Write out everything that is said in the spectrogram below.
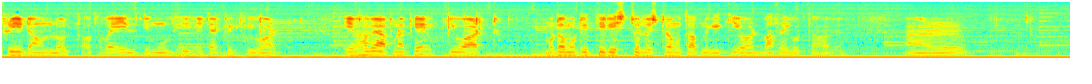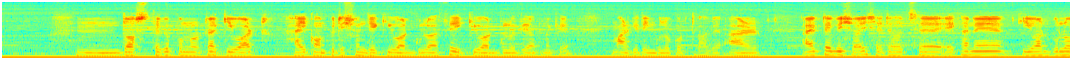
ফ্রি ডাউনলোড অথবা এইচডি মুভি এটা একটা কিওয়ার্ড এভাবে আপনাকে কিওয়ার্ড মোটামুটি তিরিশ, চল্লিশটার মতো আপনাকে কিওয়ার্ড বাছাই করতে হবে। আর দশ থেকে পনেরোটা কিওয়ার্ড হাই কম্পিটিশন যে কিওয়ার্ডগুলো আছে, এই কিওয়ার্ডগুলো দিয়ে আপনাকে মার্কেটিংগুলো করতে হবে। আর আরেকটা বিষয়, সেটা হচ্ছে এখানে কিওয়ার্ডগুলো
